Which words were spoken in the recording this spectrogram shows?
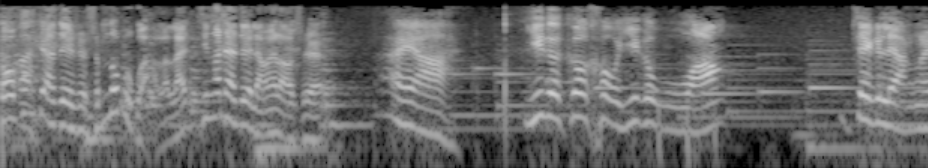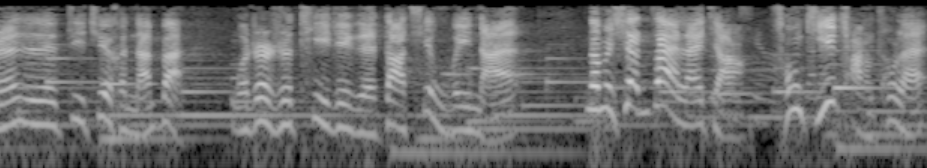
高峰战队是什么都不管了。来，金刚战队两位老师，哎呀，一个歌后，一个舞王，这个两个人呃的确很难办。我这是替这个大庆为难。那么现在来讲，从几场出来，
